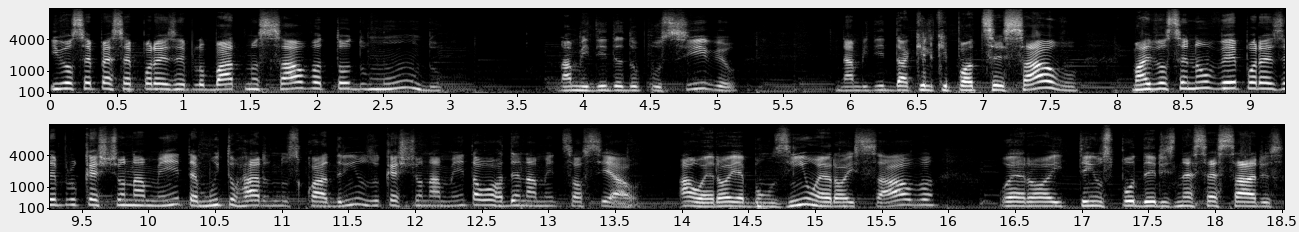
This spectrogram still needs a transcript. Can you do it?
E você percebe, por exemplo, o Batman salva todo mundo na medida do possível, na medida daquilo que pode ser salvo. Mas você não vê, por exemplo, o questionamento, é muito raro nos quadrinhos, o questionamento ao ordenamento social. Ah, o herói é bonzinho, o herói salva, o herói tem os poderes necessários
